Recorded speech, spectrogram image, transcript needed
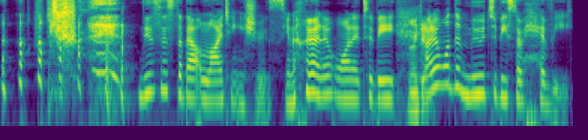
this is about lighting issues, you know. I don't want it to be Okay. I don't want the mood to be so heavy,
